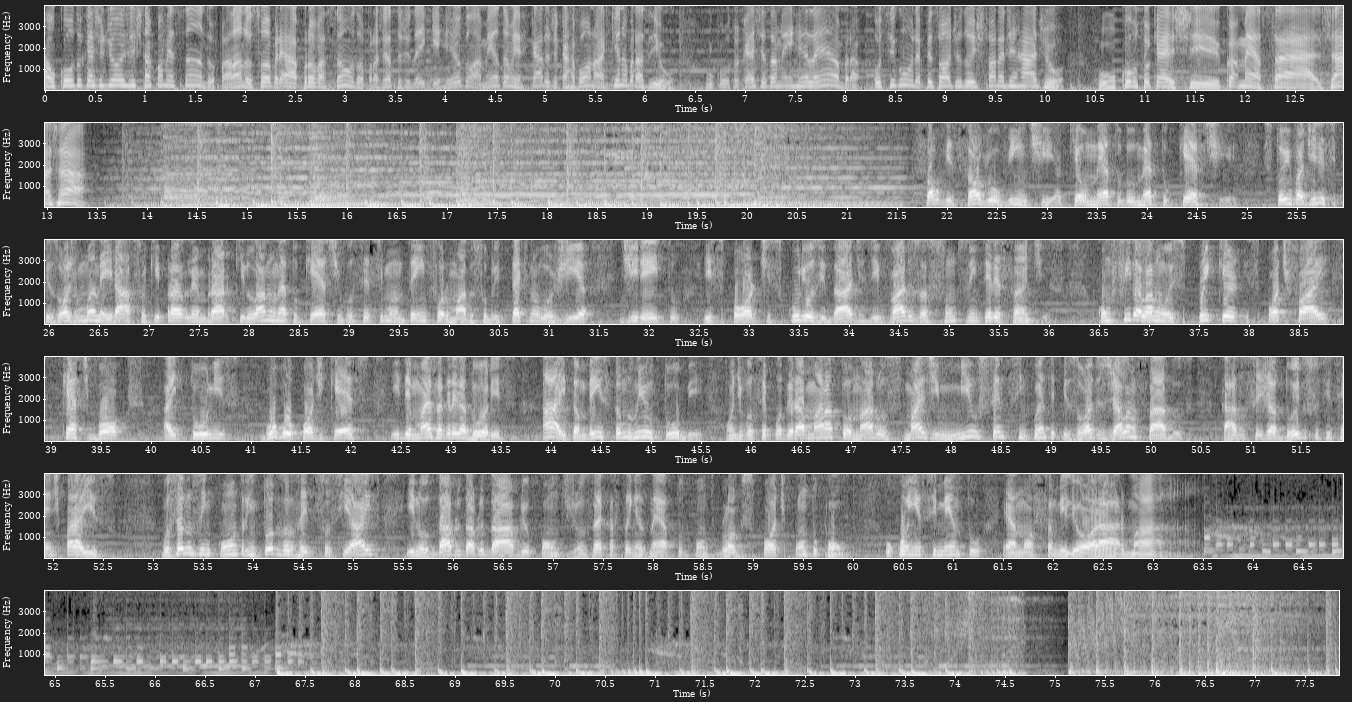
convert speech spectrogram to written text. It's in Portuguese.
Olá, o CultoCast de hoje está começando, falando sobre a aprovação do projeto de lei que regulamenta o mercado de carbono aqui no Brasil. O CultoCast também relembra o segundo episódio do História de Rádio. O CultoCast começa já já! Salve, salve ouvinte! Aqui é o Neto do NetoCast. Estou invadindo esse episódio maneiraço aqui para lembrar que lá no NetoCast você se mantém informado sobre tecnologia, direito, esportes, curiosidades e vários assuntos interessantes. Confira lá no Spreaker, Spotify, Castbox, iTunes, Google Podcast e demais agregadores. Ah, e também estamos no YouTube, onde você poderá maratonar os mais de 1150 episódios já lançados, caso seja doido o suficiente para isso. Você nos encontra em todas as redes sociais e no www.josecastanhasneto.blogspot.com. O conhecimento é a nossa melhor arma.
